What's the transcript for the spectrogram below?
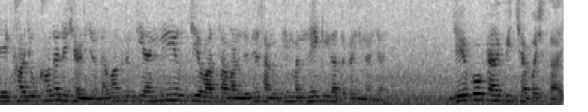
ਲੇਖਾ ਜੋਖਾ ਉਹਦਾ ਲਿਖਿਆ ਨਹੀਂ ਜਾਂਦਾ। ਮਤਲਬ ਕਿ ਇੰਨੀ ਉੱਚੀ ਅਵਸਥਾ ਬਣ ਜਾਂਦੀ ਹੈ, ਸੰਗਤ ਦੀ ਮੰਨੇ ਕੀ ਗੱਤ ਕਹੀ ਨਾ ਜਾਏ। ਜੇ ਕੋ ਕਹੇ ਪਿੱਛੇ ਪਛਤਾਏ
